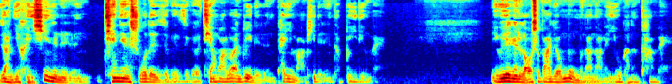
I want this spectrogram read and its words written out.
让你很信任的人，天天说的这个这个天花乱坠的人，拍你马屁的人，他不一定买；有些人老实巴交、木木讷讷的，有可能他买。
